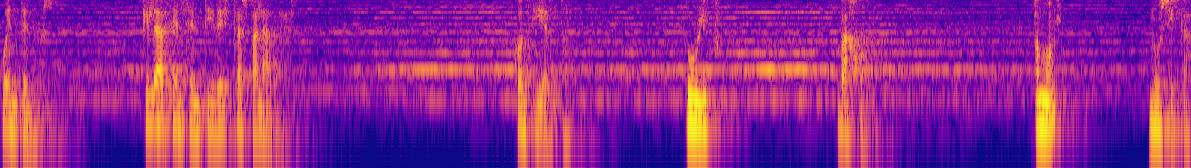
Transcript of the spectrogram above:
Cuéntenos, ¿qué le hacen sentir estas palabras? Concierto. Público. Bajo. Amor. Música.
